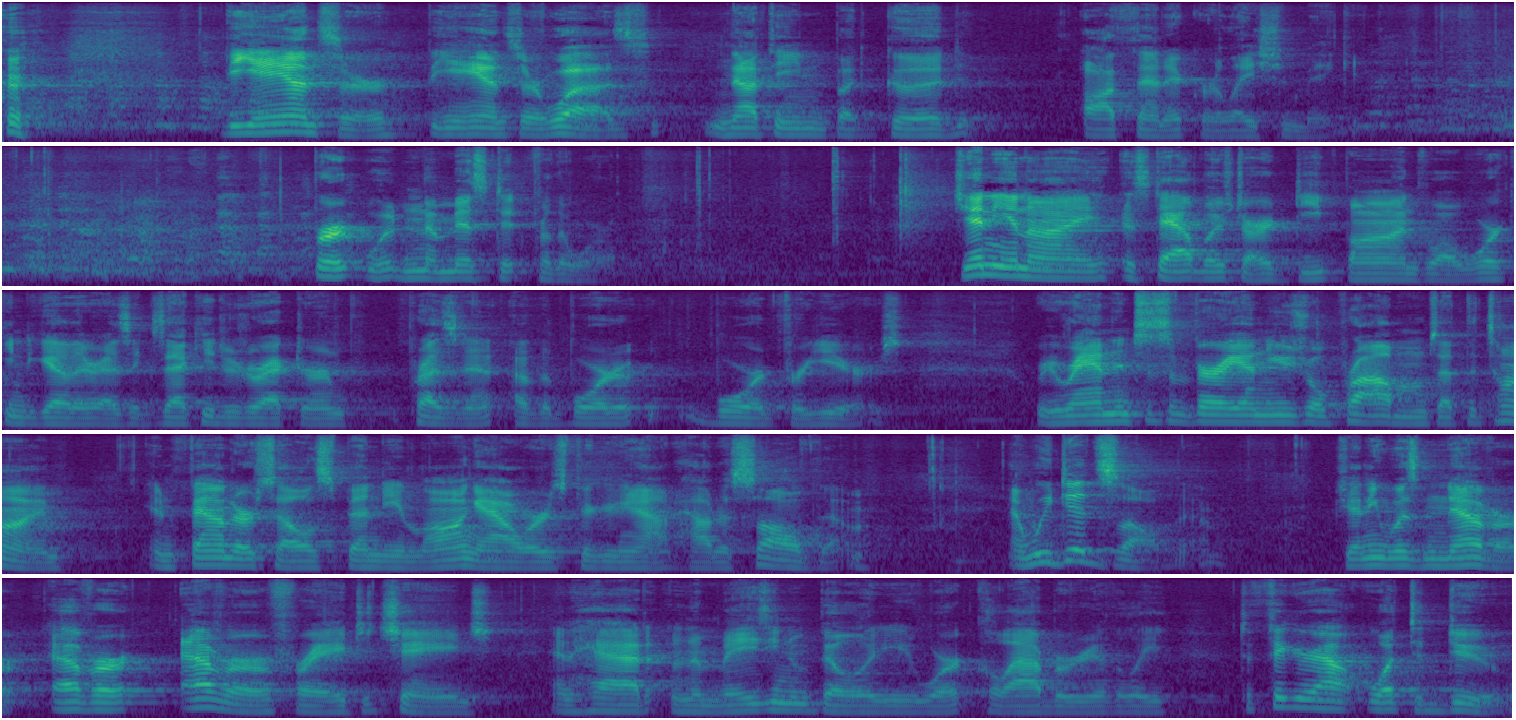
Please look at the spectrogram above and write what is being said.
the answer, the answer was nothing but good, authentic relation making. Bert wouldn't have missed it for the world. Jenny and I established our deep bond while working together as executive director and president of the board, board for years. We ran into some very unusual problems at the time and found ourselves spending long hours figuring out how to solve them. And we did solve them. Jenny was never, ever, ever afraid to change and had an amazing ability to work collaboratively to figure out what to do,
